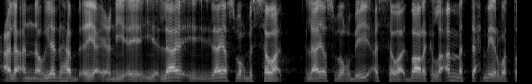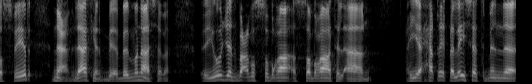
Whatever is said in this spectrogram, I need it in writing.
على أنه يذهب يعني لا لا يصبغ بالسواد لا يصبغ بالسواد. بارك الله. أما التحمير والتصفير نعم لكن بالمناسبة يوجد بعض الصبغات الصبغات الآن هي حقيقة ليست من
